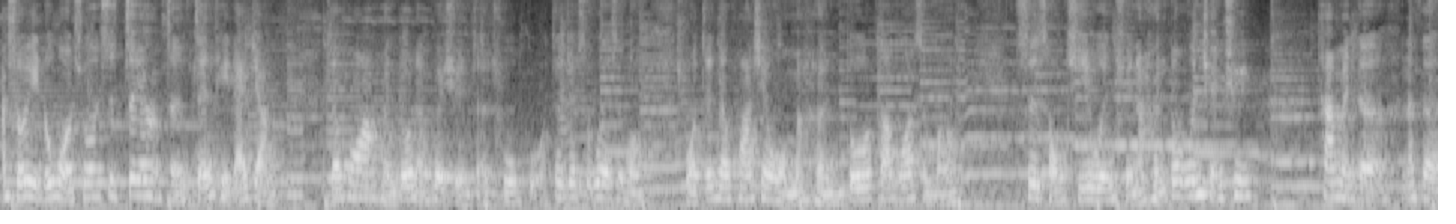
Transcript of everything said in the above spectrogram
啊，所以如果说是这样整整体来讲的话，很多人会选择出国，这就是为什么我真的发现我们很多包括什么是重溪温泉啊，很多温泉区他们的那个。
